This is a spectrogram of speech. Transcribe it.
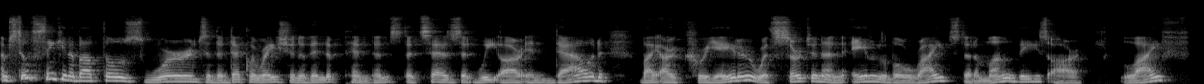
I'm still thinking about those words in the Declaration of Independence that says that we are endowed by our Creator with certain unalienable rights, that among these are life,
